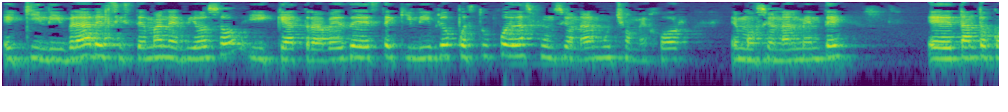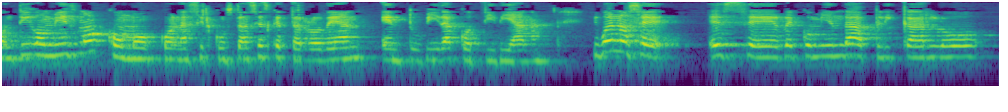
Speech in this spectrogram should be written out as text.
equilibrar el sistema nervioso y que a través de este equilibrio pues tú puedas funcionar mucho mejor emocionalmente, eh, tanto contigo mismo como con las circunstancias que te rodean en tu vida cotidiana. Y bueno, se, se recomienda aplicarlo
